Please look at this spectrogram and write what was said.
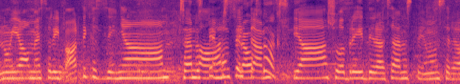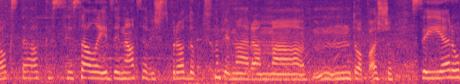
nu, jau mēs arī pārtikas ziņā Cenas pie mums ir augstākas? Jā, šobrīd ir cenas pie mums ir augstākas. Ja salīdzina atsevišķus produktus, nu, piemēram, mm, to pašu sieru,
